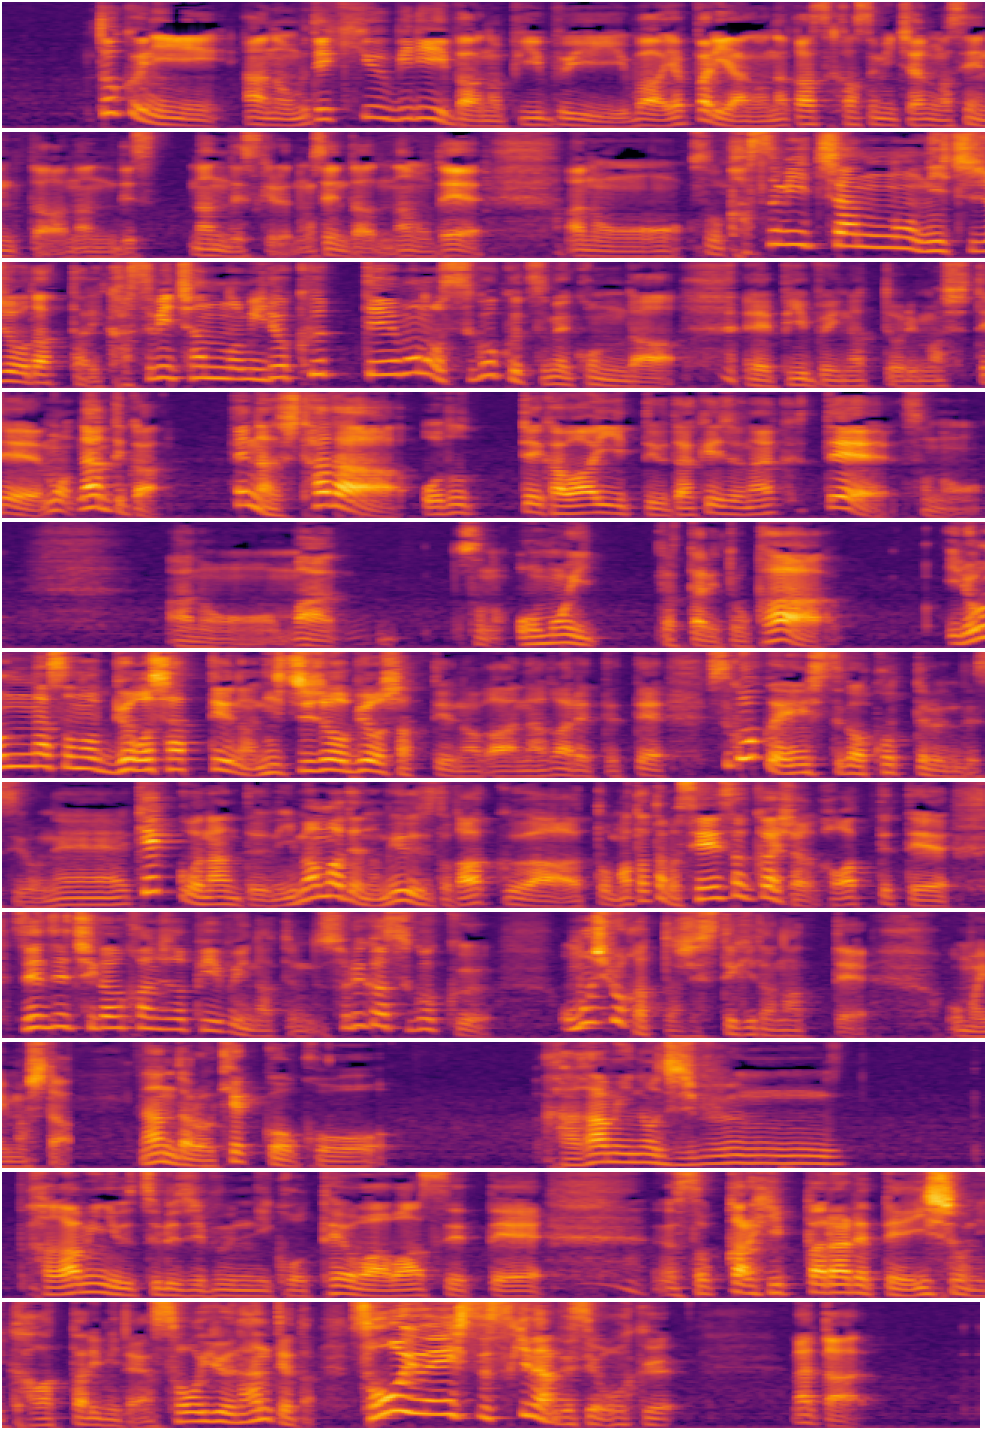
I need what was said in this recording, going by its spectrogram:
特に、あの、無敵級ビリーバーの PV は、やっぱりあの、中須かすみちゃんがセンターなんです、なんですけれども、センターなので、あの、そのかすみちゃんの日常だったり、かすみちゃんの魅力っていうものをすごく詰め込んだ、えー、PV になっておりまして、もう、なんていうか、変な話、ただ踊って可愛いっていうだけじゃなくて、その、あの、まあ、その思いだったりとか、いろんなその描写っていうのは、日常描写っていうのが流れてて、すごく演出が凝ってるんですよね。結構なんていうの、今までのミューズとかアクアとまた多分制作会社が変わってて、全然違う感じの PV になってるんで、それがすごく面白かったし素敵だなって思いました。なんだろう、結構こう、鏡の自分鏡に映る自分にこう手を合わせて、そっから引っ張られて衣装に変わったりみたいな、そういう、なんて言うんだ、そういう演出好きなんですよ、僕。なんか、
